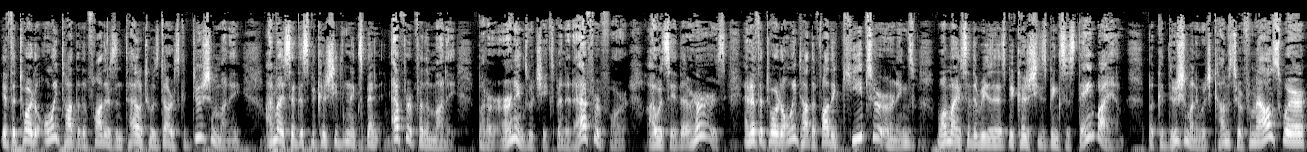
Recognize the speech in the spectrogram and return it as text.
If the Torah only taught that the father is entitled to his daughter's Kedusha money, I might say this because she didn't expend effort for the money, but her earnings, which she expended effort for, I would say they're hers. And if the Torah only taught the father keeps her earnings, one might say the reason is because she's being sustained by him. But Kedusha money, which comes to her from elsewhere,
